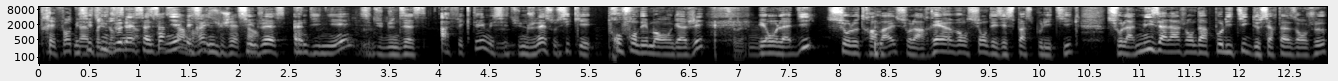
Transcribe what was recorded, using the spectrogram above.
très forte. Mais c'est une jeunesse indignée, c'est une, jeunesse indignée, c'est une jeunesse affectée, mais c'est une jeunesse aussi qui est profondément engagée. Et on l'a dit sur le travail, sur la réinvention des espaces politiques, sur la mise à l'agenda politique de certains enjeux.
